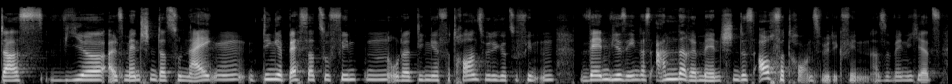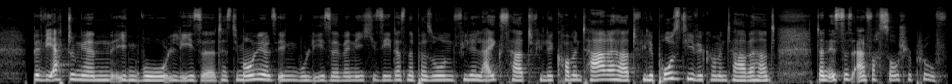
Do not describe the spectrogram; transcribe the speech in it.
dass wir als Menschen dazu neigen, Dinge besser zu finden oder Dinge vertrauenswürdiger zu finden, wenn wir sehen, dass andere Menschen das auch vertrauenswürdig finden. Also wenn ich jetzt Bewertungen irgendwo lese, Testimonials irgendwo lese, wenn ich sehe, dass eine Person viele Likes hat, viele Kommentare hat, viele positive Kommentare hat, dann ist das einfach Social Proof.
